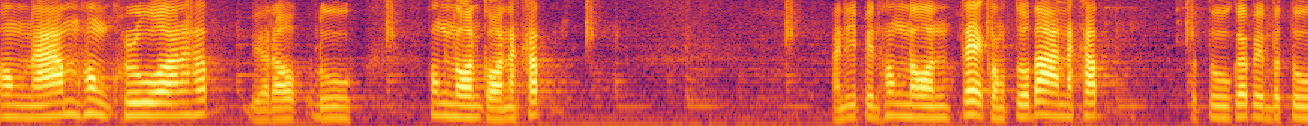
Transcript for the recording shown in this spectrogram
ห้องน้ำห้องครัวนะครับ เดี๋ยวเราดูห้องนอนก่อนนะครับ อันนี้เป็นห้องนอนแรกของตัวบ้านนะครับ ประตูก็เป็นประตู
